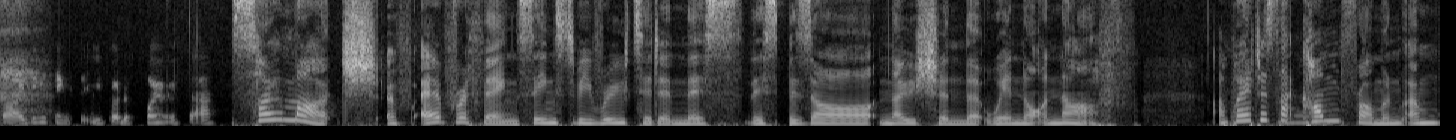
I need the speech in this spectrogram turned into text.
So I do think that you've got a point with that. so much of everything seems to be rooted in this this bizarre notion that we're not enough. And where does that come from and, and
